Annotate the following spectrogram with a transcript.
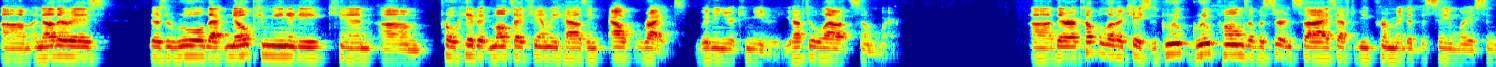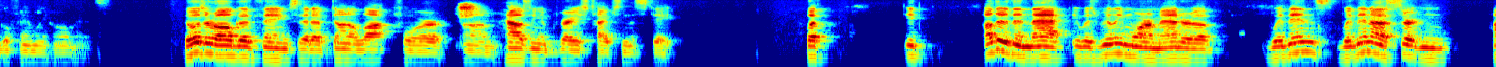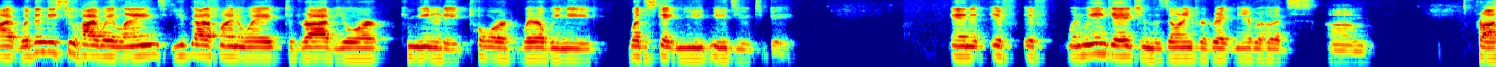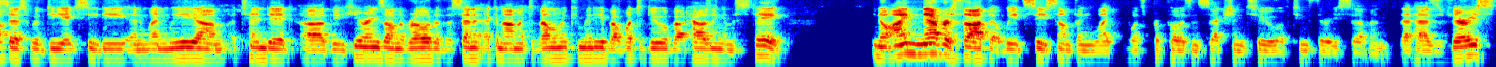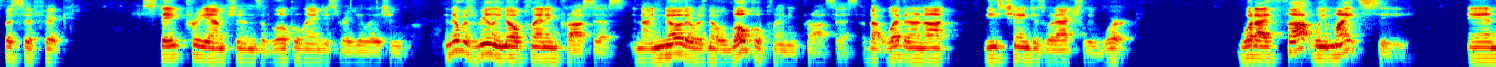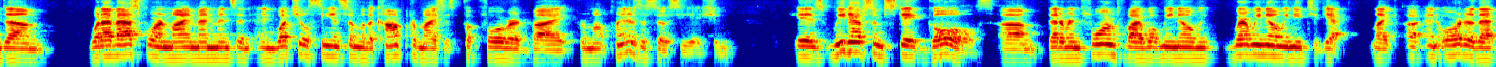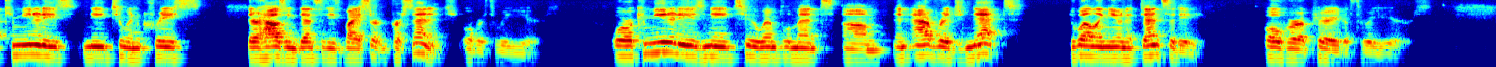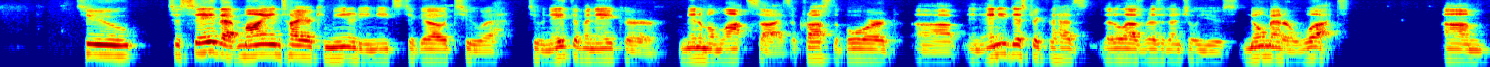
Um, another is there's a rule that no community can um, prohibit multifamily housing outright within your community. You have to allow it somewhere. Uh, there are a couple other cases. Group, group homes of a certain size have to be permitted the same way a single family home is. Those are all good things that have done a lot for um, housing of various types in the state. But it, other than that, it was really more a matter of within, within a certain high, within these two highway lanes, you've got to find a way to drive your community toward where we need, where the state needs you to be. And if, if when we engage in the zoning for great neighborhoods um, process with DHCD, and when we um, attended uh, the hearings on the road of the Senate Economic Development Committee about what to do about housing in the state, you know, I never thought that we'd see something like what's proposed in section two of 237 that has very specific state preemptions of local land use regulation. And there was really no planning process. And I know there was no local planning process about whether or not these changes would actually work. What I thought we might see, and um, what I've asked for in my amendments and, and what you'll see in some of the compromises put forward by Vermont Planners Association is we'd have some state goals um, that are informed by what we know, where we know we need to get, like uh, an order that communities need to increase their housing densities by a certain percentage over three years. Or communities need to implement um, an average net dwelling unit density over a period of three years. To, to say that my entire community needs to go to, a, to an eighth of an acre minimum lot size across the board uh, in any district that has that allows residential use, no matter what. Um,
